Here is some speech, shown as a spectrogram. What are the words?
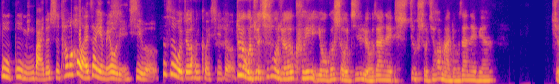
不不明白的是，他们后来再也没有联系了，这是我觉得很可惜的。对，我觉得其实我觉得可以有个手机留在那，就手机号码留在那边。就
